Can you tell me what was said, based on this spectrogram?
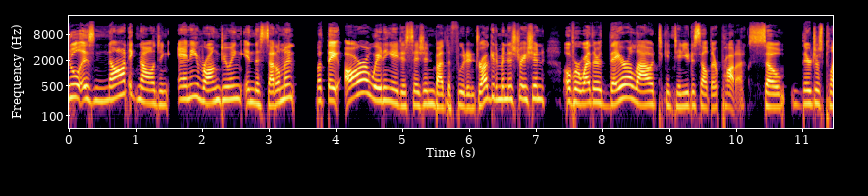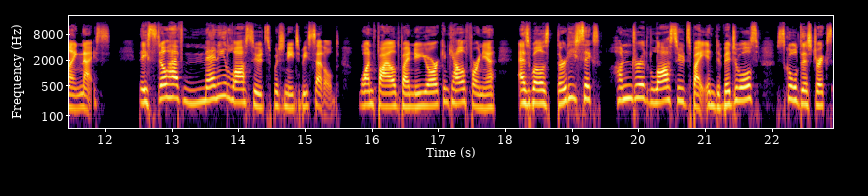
Juul is not acknowledging any wrongdoing in the settlement, but they are awaiting a decision by the Food and Drug Administration over whether they are allowed to continue to sell their products. So they're just playing nice. They still have many lawsuits which need to be settled, one filed by New York and California, as well as 3,600 lawsuits by individuals, school districts,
